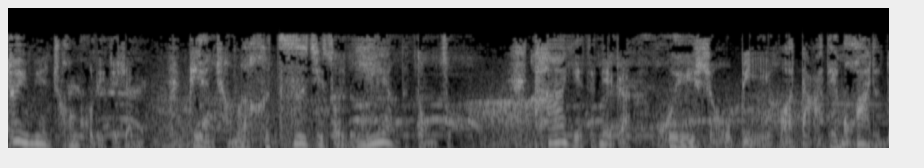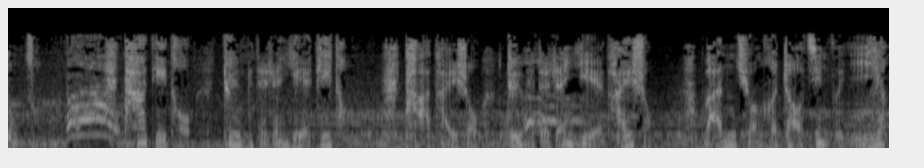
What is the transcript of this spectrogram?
对面窗户里的人变成了和自己做一样的动作，他也在那边挥手比划打电话的动作。他低头，对面的人也低头，他抬手，对面的人也抬手，完全和照镜子一样。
